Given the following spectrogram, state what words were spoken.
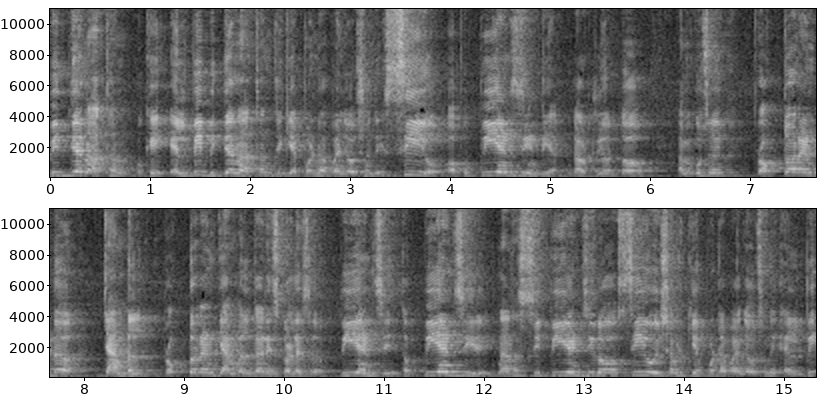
Vidyanathan okay LB Vidyanathan జేకి అపాయింట్ అప్ అని చదువుతుంది CEO of P and G India doubt clear తో ఆమె కూర్చుని Procter and Gamble Procter and Gamble that is called as P and G తో పిఎండ్సి నా పిఎండ్సిର సిఇଓ ହିସାବରେ କିଏ ଅପଏଣ୍ଟ ପାଇଁ ଯାଉଛନ୍ତି ଏଲ୍ବି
